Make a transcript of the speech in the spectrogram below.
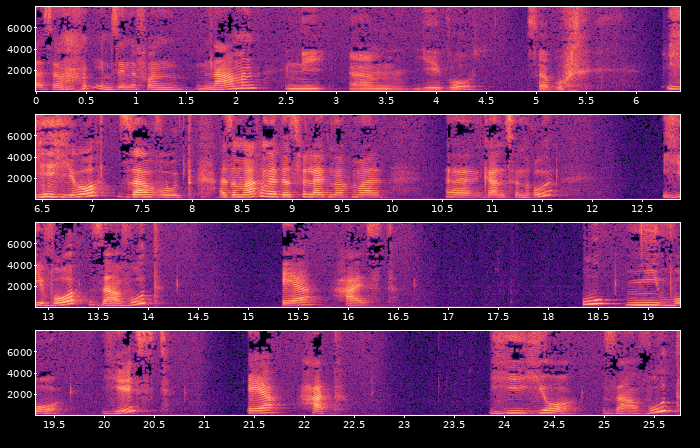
also im Sinne von Namen, Ni ähm, его зовут. Ее зовут. Also machen wir das vielleicht nochmal äh, ganz in Ruhe. Его зовут, er heißt. У него есть, er hat. Ее зовут,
